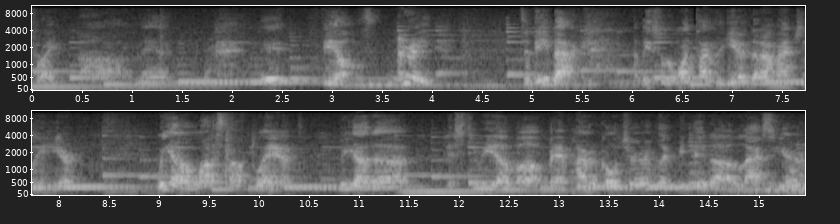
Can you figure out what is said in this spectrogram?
Of Fright. Oh man, it feels great to be back. At least for the one time of the year that I'm actually here. We got a lot of stuff planned. We got a history of uh, vampire culture like we did uh, last year.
